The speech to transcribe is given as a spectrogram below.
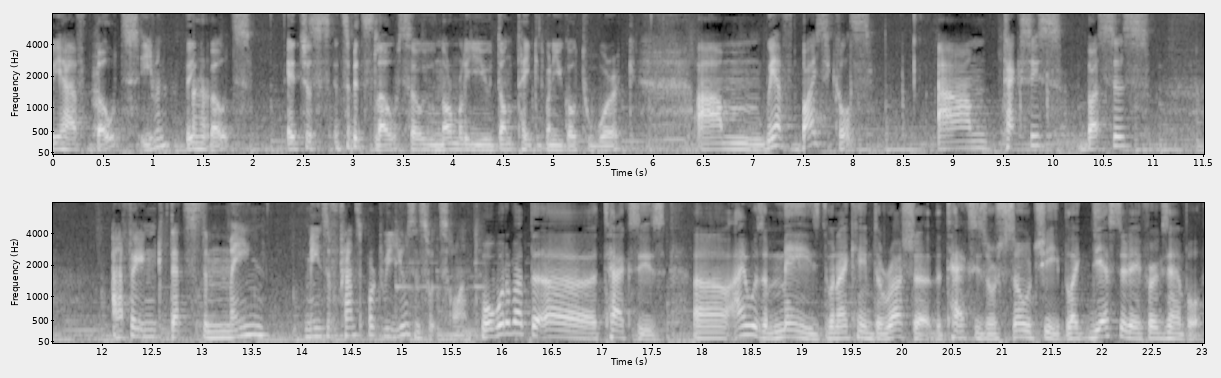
we have boats, even big Uh-huh. boats. It just it's a bit slow, so normally you don't take it when you go to work. Um, we have bicycles, um, taxis, buses. I think that's the main means of transport we use in Switzerland. Well, what about the uh, taxis? Uh, I was amazed when I came to Russia. The taxis were so cheap. Like yesterday, for example,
